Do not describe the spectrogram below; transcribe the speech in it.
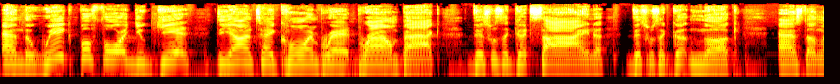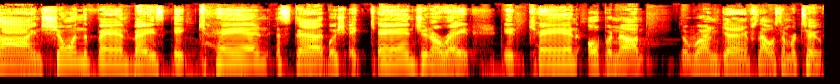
and the week before you get Deonte Cornbread Brown back, this was a good sign. This was a good look as the line showing the fan base it can establish, it can generate, it can open up the run game. So that was number two.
